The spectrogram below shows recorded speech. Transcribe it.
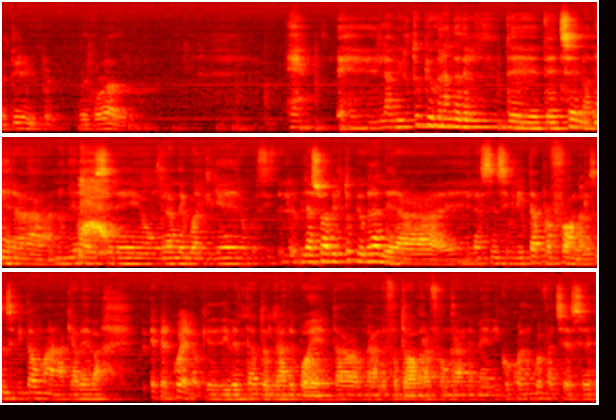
me tiene recordado. ¿no? Eh, eh, la virtù più grande del, de, de Che non era, non era, essere un grande guerrigliero, così. la sua virtù più grande era eh, la sensibilità profonda, la sensibilità umana che aveva. È per quello che è diventato un grande poeta, un grande fotografo, un grande medico, qualunque facesse,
